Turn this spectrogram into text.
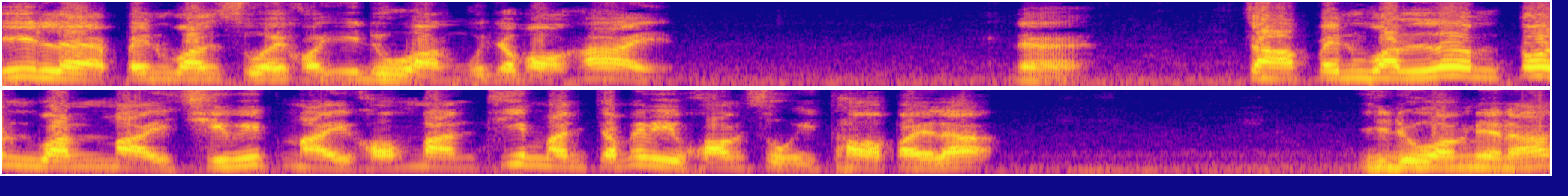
นี่แหละเป็นวันซวยของอีดวงกูจะบอกให้เนี่ยจะเป็นวันเริ่มต้นวันใหม่ชีวิตใหม่ของมันที่มันจะไม่มีความสุขอีกต่อไปแล้ว อีดวงเนี่ยนะ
